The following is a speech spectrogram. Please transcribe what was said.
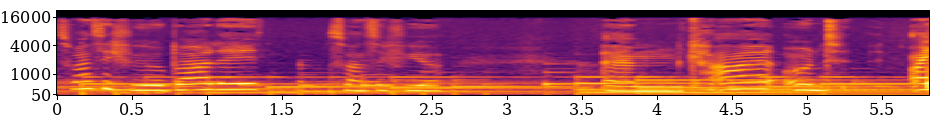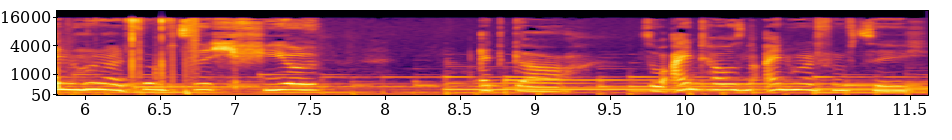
20 für Barley, 20 für ähm, Karl und 150 für Edgar. So 1150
